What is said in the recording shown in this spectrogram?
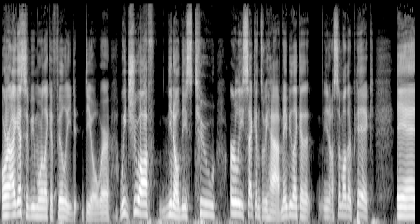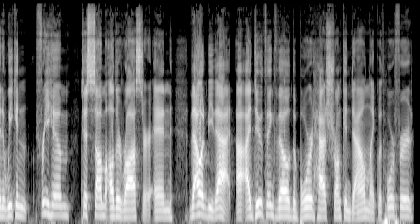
Or I guess it'd be more like a Philly d- deal where we'd chew off, you know, these two early seconds we have, maybe like a, you know, some other pick, and we can free him to some other roster. And that would be that. I, I do think, though, the board has shrunken down. Like with Horford,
